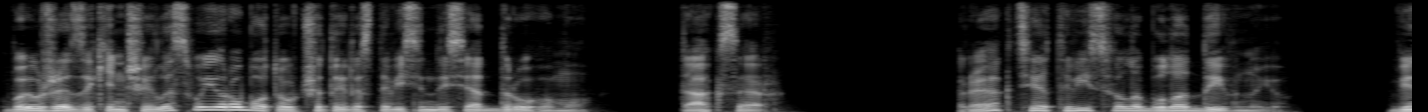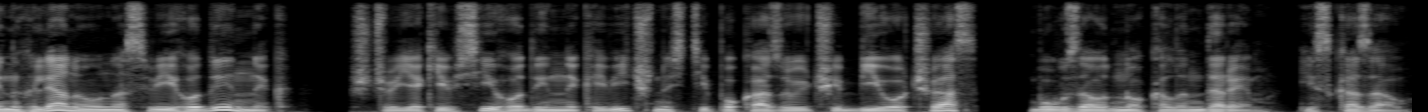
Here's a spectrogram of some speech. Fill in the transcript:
Ви вже закінчили свою роботу в 482-му. Так, сер. Реакція Твісела була дивною. Він глянув на свій годинник, що, як і всі годинники вічності, показуючи біочас, був заодно календарем, і сказав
